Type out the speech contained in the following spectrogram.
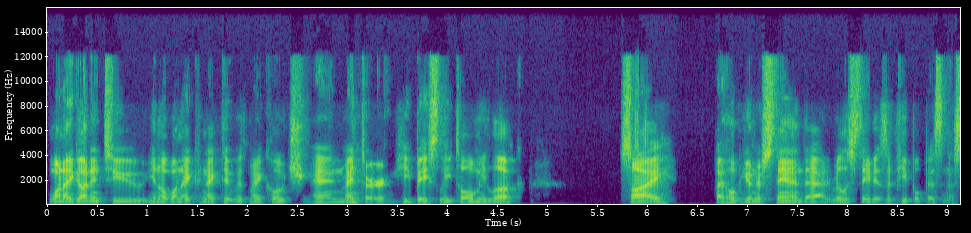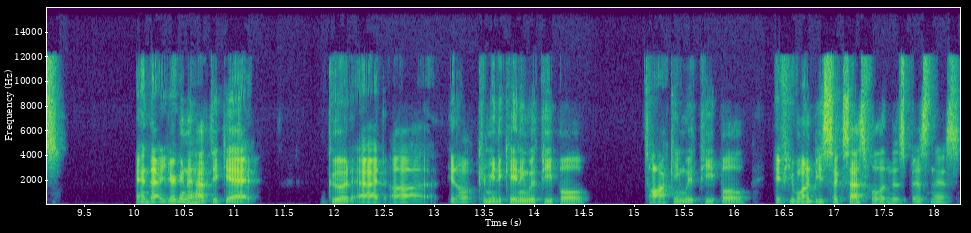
when I got into, you know, when I connected with my coach and mentor, he basically told me, look, Sai, I hope you understand that real estate is a people business and that you're going to have to get good at, uh, you know, communicating with people, talking with people if you want to be successful in this business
